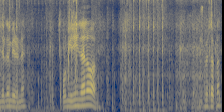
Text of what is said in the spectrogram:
İndirdim birini. Oğlum yeni inilen var. Düşme sakın.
